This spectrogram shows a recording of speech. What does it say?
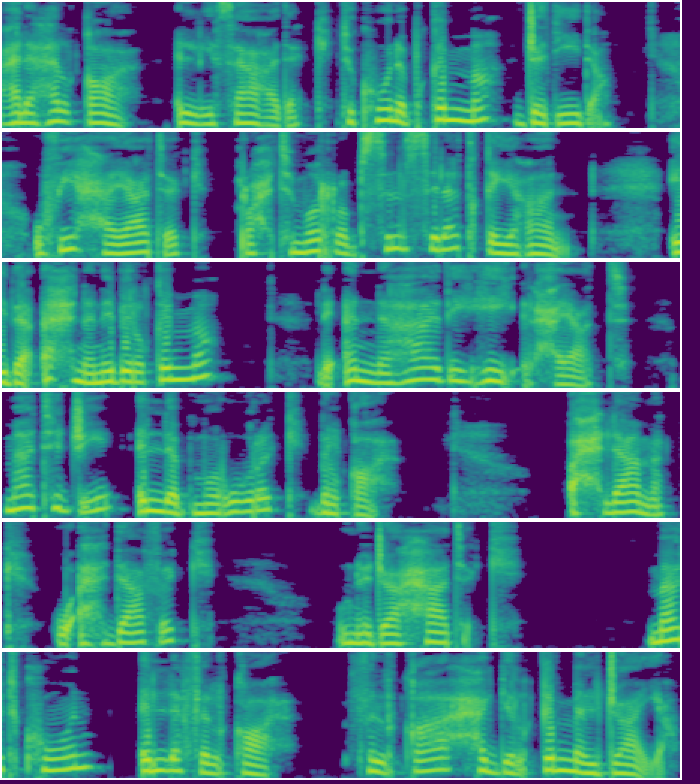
على هالقاع اللي ساعدك تكون بقمة جديدة. وفي حياتك راح تمر بسلسلة قيعان. إذا إحنا نبي القمة لأن هذه هي الحياة. ما تجي إلا بمرورك بالقاع. أحلامك وأهدافك ونجاحاتك ما تكون إلا في القاع في القاع حق القمة الجاية.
